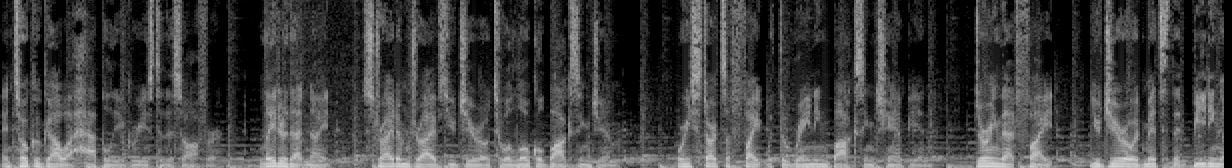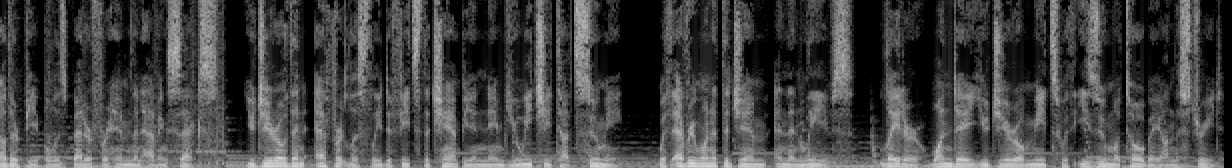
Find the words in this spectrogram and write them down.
and Tokugawa happily agrees to this offer. Later that night, Stridum drives Yujiro to a local boxing gym, where he starts a fight with the reigning boxing champion. During that fight, Yujiro admits that beating other people is better for him than having sex. Yujiro then effortlessly defeats the champion named Yuichi Tatsumi, with everyone at the gym and then leaves. Later, one day Yujiro meets with Izu Motobe on the street.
